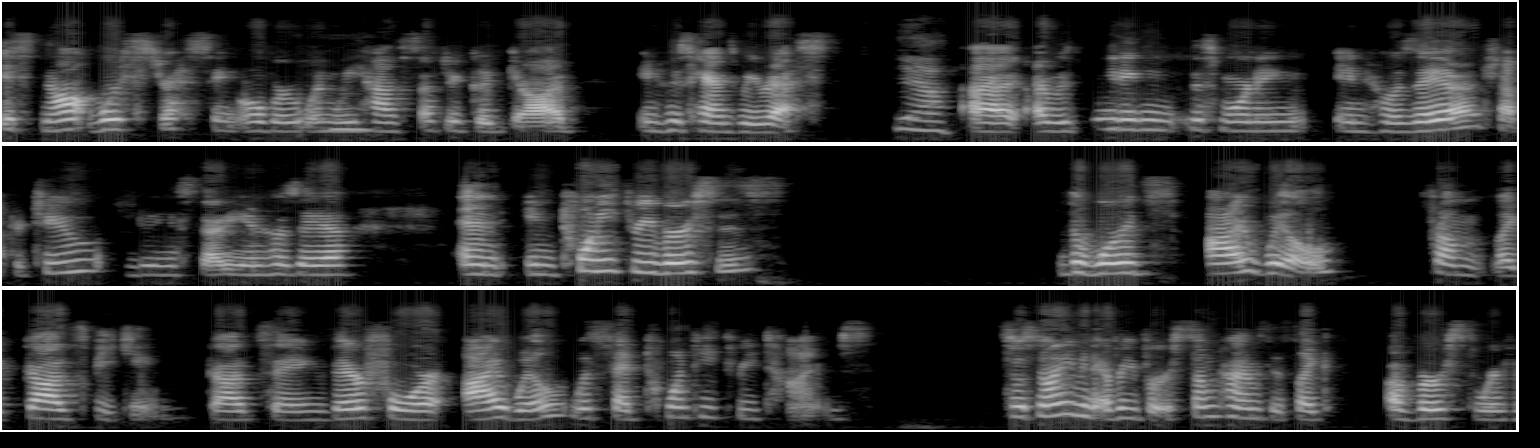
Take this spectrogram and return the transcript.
It's not worth stressing over when we Mm. have such a good God in whose hands we rest. Yeah. I I was reading this morning in Hosea chapter 2. I'm doing a study in Hosea. And in 23 verses, the words I will from like God speaking, God saying, therefore I will was said 23 times. So it's not even every verse. Sometimes it's like a verse where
